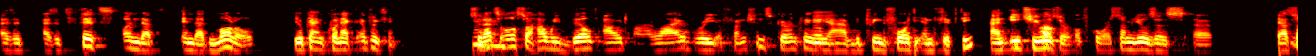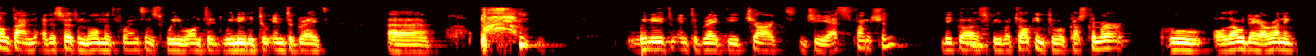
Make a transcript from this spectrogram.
as it as it fits in that in that model you can connect everything so mm-hmm. that's also how we build out our library of functions currently mm-hmm. we have between 40 and 50 and each oh. user oh. of course some users uh, yeah sometimes at a certain moment for instance we wanted we needed to integrate uh, we need to integrate the Chart.js function because mm-hmm. we were talking to a customer who, although they are running,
